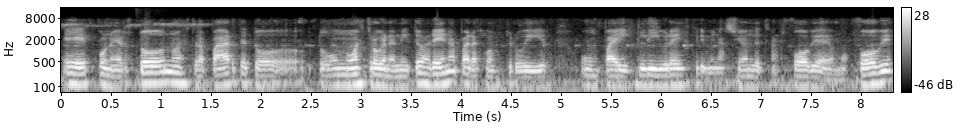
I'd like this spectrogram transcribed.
eh, poner toda nuestra parte, todo, todo nuestro granito de arena para construir un país libre de discriminación, de transfobia, de homofobia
